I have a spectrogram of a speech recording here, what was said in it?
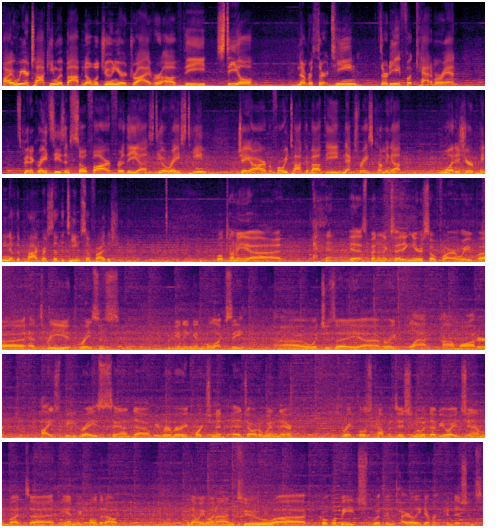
All right, we are talking with Bob Noble Jr., driver of the STIHL number 13 38 foot catamaran. It's been a great season so far for the uh, STIHL race team. JR, before we talk about the next race coming up, what is your opinion of the progress of the team so far this year? Well, Tony, uh, yeah, it's been an exciting year so far. We've uh, had three races, beginning in Biloxi, uh, which is a uh, very flat, calm water, high-speed race, and uh, we were very fortunate to edge out a win there. It's a very close competition with WHM, but uh, at the end we pulled it out. And then we went on to uh, Cocoa Beach with entirely different conditions,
